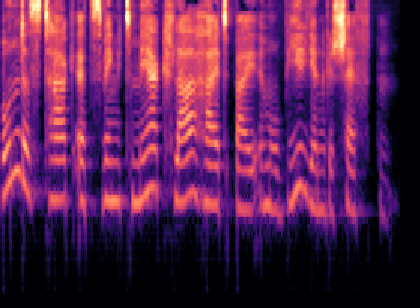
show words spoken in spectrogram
Bundestag erzwingt mehr Klarheit bei Immobiliengeschäften.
